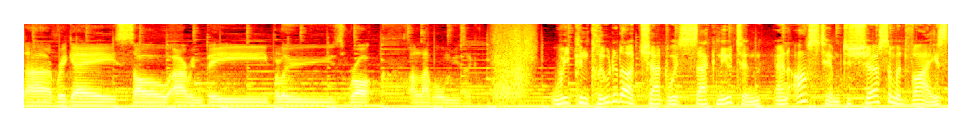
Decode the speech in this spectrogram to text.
uh, reggae, soul, R&B, blues, rock. I love all music. We concluded our chat with Zach Newton and asked him to share some advice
